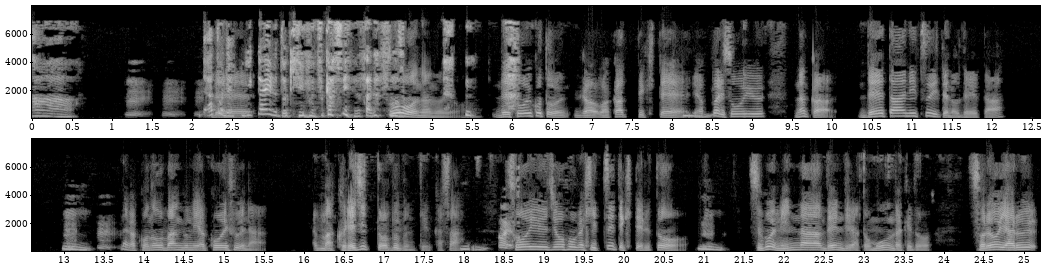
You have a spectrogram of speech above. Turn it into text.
あうん、うん、うんあ。後で振り返るときに難しいね、探すの。そうなのよ。で、そういうことが分かってきてうん、やっぱりそういう、なんか、データについてのデータ、うん。うん。なんかこの番組はこういうふうな、まあ、クレジット部分っていうかさう、ん。はい。そういう情報がひっついてきてると、うん。すごいみんな便利だと思うんだけど、それをやる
